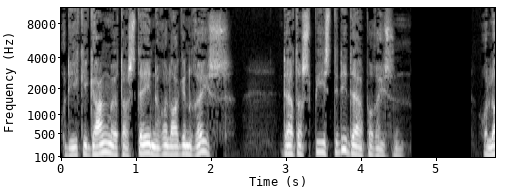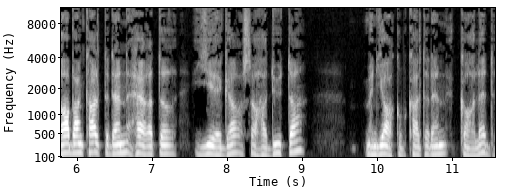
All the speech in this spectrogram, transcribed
og de gikk i gang med å ta steiner og lage en røys. Deretter spiste de der på røysen. Og Laban kalte den heretter Jegar Sahaduta, men Jakob kalte den Galed.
